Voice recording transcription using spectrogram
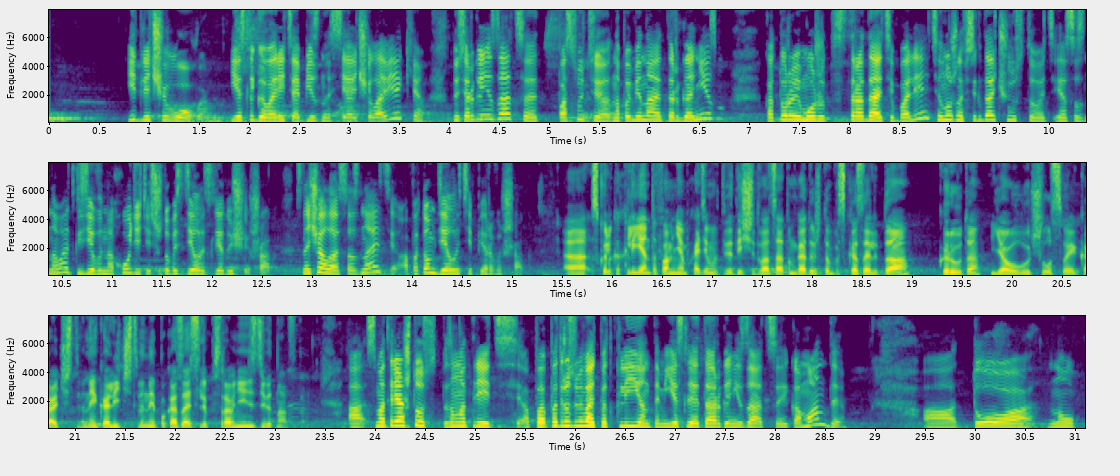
и для чего вы. Если говорить о бизнесе и о человеке, то есть организация, по сути, напоминает организм, который может страдать и болеть, и нужно всегда чувствовать и осознавать, где вы находитесь, чтобы сделать следующий шаг. Сначала осознайте, а потом делайте первый шаг. А Сколько клиентов вам необходимо в 2020 году, чтобы вы сказали, да, круто, я улучшил свои качественные и количественные показатели по сравнению с 2019? А, смотря что смотреть, а, по- подразумевать под клиентами, если это организация и команды, а, то, ну,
